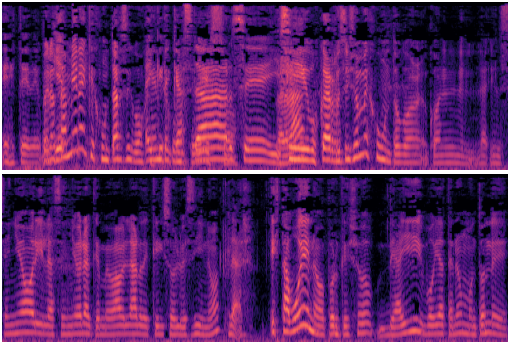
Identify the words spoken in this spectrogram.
Este, de Pero también hay que juntarse con Hay que gente que, hace eso. juntarse y sí, buscar- Pues si yo me junto con, con el, el señor y la señora que me va a hablar de qué hizo el vecino, Claro. está bueno porque yo de ahí voy a tener un montón de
